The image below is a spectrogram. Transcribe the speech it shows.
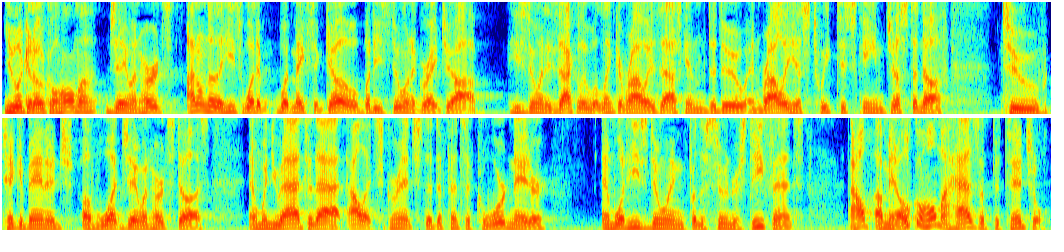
You look at Oklahoma, Jalen Hurts. I don't know that he's what it, what makes it go, but he's doing a great job. He's doing exactly what Lincoln Riley is asking him to do, and Riley has tweaked his scheme just enough to take advantage of what Jalen Hurts does. And when you add to that Alex Grinch, the defensive coordinator, and what he's doing for the Sooners defense – I mean, Oklahoma has the potential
